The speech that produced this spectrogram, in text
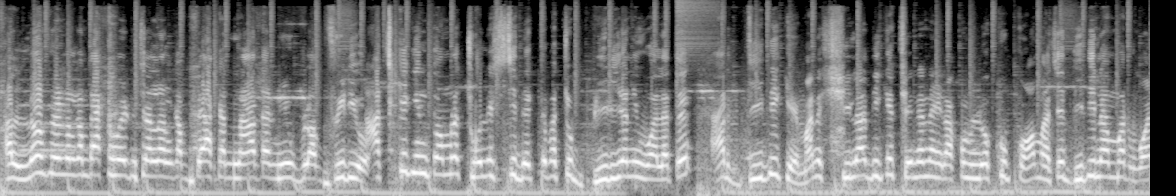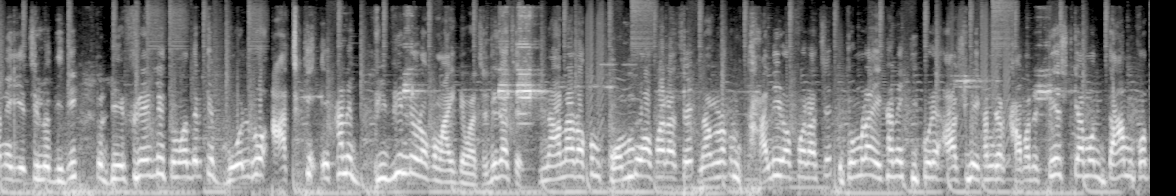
Hello friend welcome back to my YouTube channel welcome back another new blog video আজকে কিন্তু আমরা চলে এসেছি, দেখতে পাচ্ছ, বিরিয়ানি ওয়ালাতে। আর দিদিকে মানে শিলা দিকে চেনে না, এরকম লোক খুব কম আছে। দিদি নাম্বার ওয়ানে গেছিল দিদি। তো ডেফিনেটলি তোমাদেরকে বলব, আজকে এখানে বিভিন্ন রকম আইটেম আছে, ঠিক আছে? নানা রকম কম্বো অফার আছে, নানা রকম থালির অফার আছে। তো তোমরা এখানে কি করে আসবে, এখানকার খাবারের টেস্ট কেমন, দাম কত,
